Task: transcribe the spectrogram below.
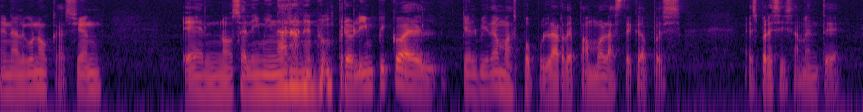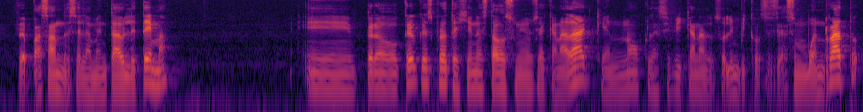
en alguna ocasión eh, nos eliminaron en un preolímpico, el, el video más popular de Pambola Azteca, pues es precisamente repasando ese lamentable tema. Eh, pero creo que es protegiendo a Estados Unidos y a Canadá, que no clasifican a los Olímpicos desde hace un buen rato.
